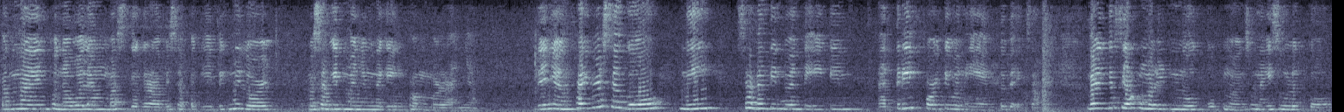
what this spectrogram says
patunayan ko na walang mas gagrabe sa pag-ibig ni Lord, masakit man yung naging pamamaraan niya. Then yun, 5 years ago, May 17, 2018, at 3.41 a.m. to the exact. Meron kasi ako maliit na notebook noon, so naisulat ko.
